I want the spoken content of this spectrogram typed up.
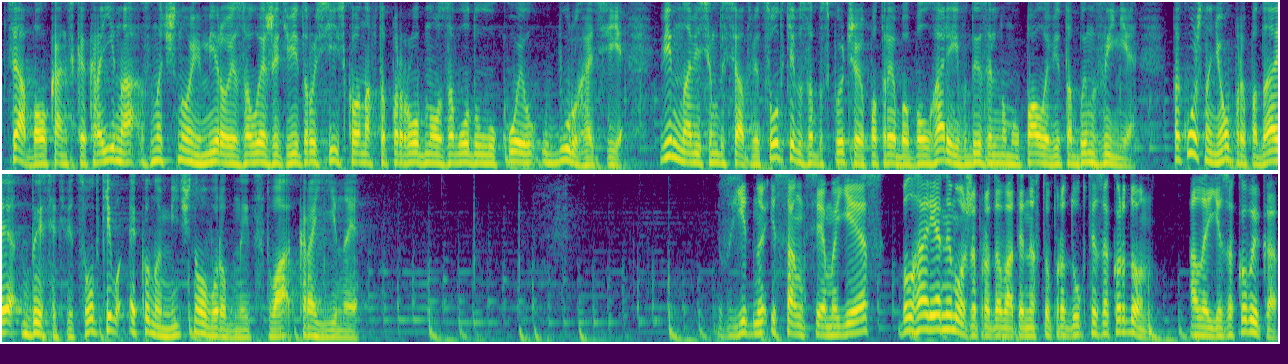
ця балканська країна значною мірою залежить від російського нафтопереробного заводу Лукойл у Бургасі. Він на 80% забезпечує потреби Болгарії в дизельному паливі та бензині. Також на нього припадає 10% економічного виробництва країни. Згідно із санкціями ЄС, Болгарія не може продавати нафтопродукти за кордон, але є заковика.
